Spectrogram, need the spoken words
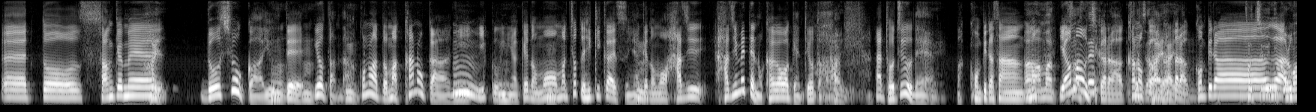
えーっと3軒目、はいどうしようか言うてうんうん。言おったんだ、このあとまあかのかに行くんやけども、まあ、ちょっと引き返すんやけども、はじ初めての香川県って言おったから、はい。あ途中で、まあ、コンピラさんの山内からかのかだったらコンピラがあるか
